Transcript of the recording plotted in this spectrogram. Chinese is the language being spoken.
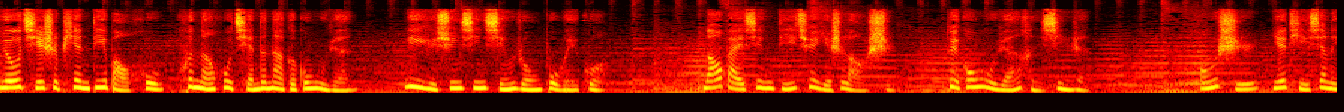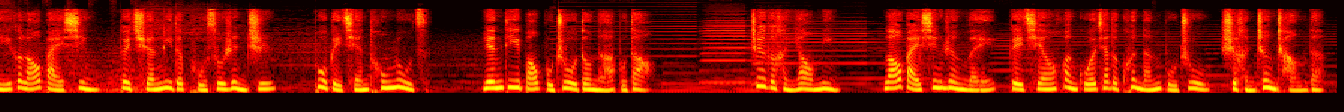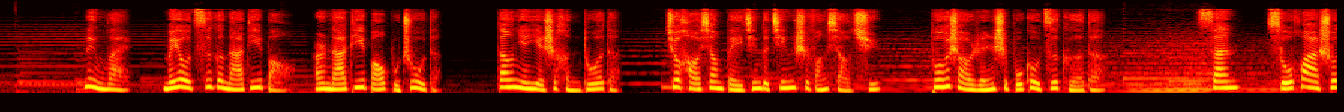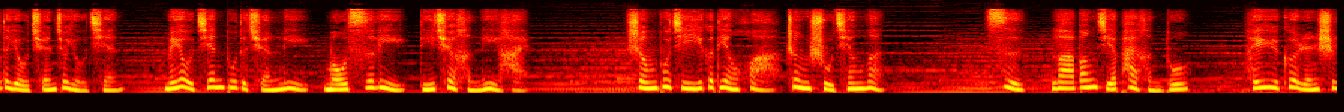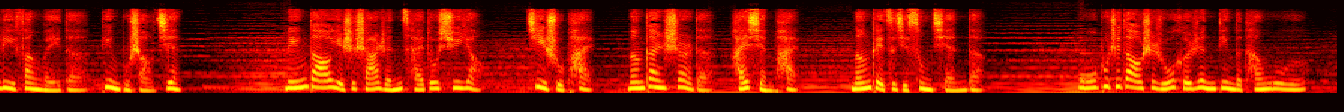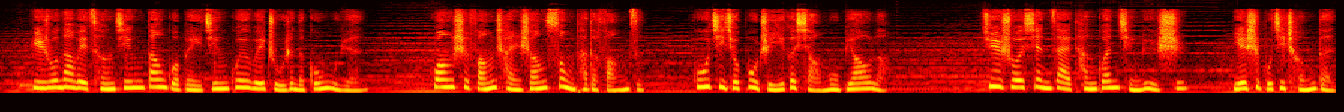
尤其是骗低保户、困难户钱的那个公务员，利欲熏心，形容不为过。老百姓的确也是老实，对公务员很信任，同时也体现了一个老百姓对权力的朴素认知：不给钱通路子，连低保补助都拿不到。这个很要命。老百姓认为给钱换国家的困难补助是很正常的。另外，没有资格拿低保。而拿低保补助的，当年也是很多的，就好像北京的经适房小区，多少人是不够资格的。三，俗话说的有权就有钱，没有监督的权利谋私利的确很厉害，省部级一个电话挣数千万。四，拉帮结派很多，培育个人势力范围的并不少见，领导也是啥人才都需要，技术派。能干事儿的还显派，能给自己送钱的，吾不知道是如何认定的贪污额。比如那位曾经当过北京规委主任的公务员，光是房产商送他的房子，估计就不止一个小目标了。据说现在贪官请律师也是不计成本，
